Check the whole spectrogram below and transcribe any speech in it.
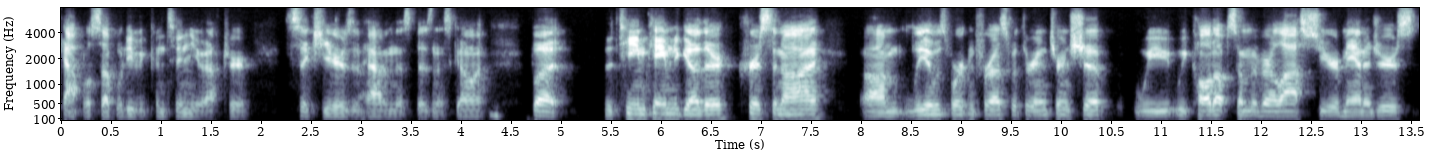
Capital Sup would even continue after six years of having this business going. But the team came together. Chris and I, um, Leah was working for us with her internship. We we called up some of our last year managers,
